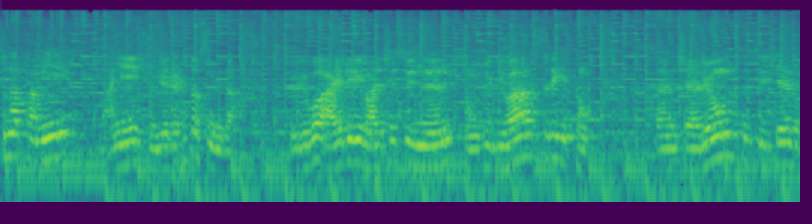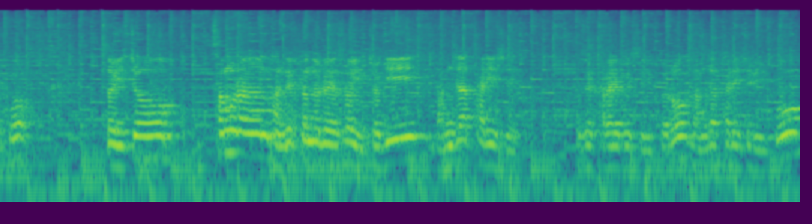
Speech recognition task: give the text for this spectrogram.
수납함이 많이 준비를 해뒀습니다. 그리고 아이들이 마실 수 있는 정수기와 쓰레기통, 그다음 재활용 쓸 수 있게 해뒀고, 또 이쪽 사물함 반대편으로 해서 이쪽이 남자 탈의실, 옷을 갈아입을 수 있도록 남자 탈의실이 있고,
